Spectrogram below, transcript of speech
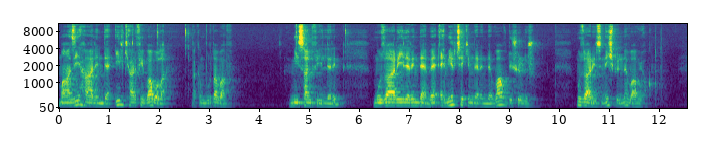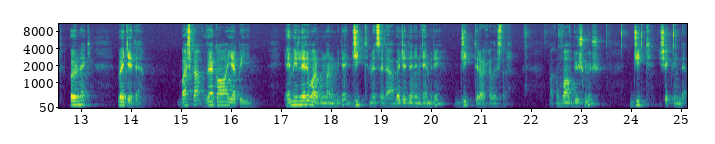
Mazi halinde ilk harfi vav olan. Bakın burada vav. Misal fiillerin muzarilerinde ve emir çekimlerinde vav düşürülür. Muzarisinin hiçbirinde vav yok. Örnek vecede. Başka vega yaki. Emirleri var bunların bir de. Cid mesela. Vecedenin emri ciddir arkadaşlar. Bakın vav düşmüş. Cid şeklinde.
